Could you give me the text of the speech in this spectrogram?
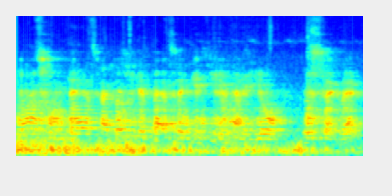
80 perc, hát az ugye percenként ilyen elég jó összegre.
